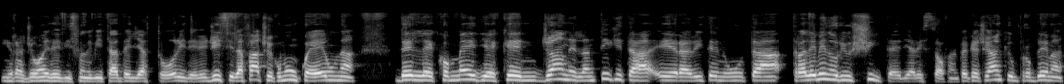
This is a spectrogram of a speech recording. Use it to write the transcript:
in ragione delle disponibilità degli attori, dei registi. La Face comunque è una delle commedie che già nell'antichità era ritenuta tra le meno riuscite di Aristofane, perché c'è anche un problema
